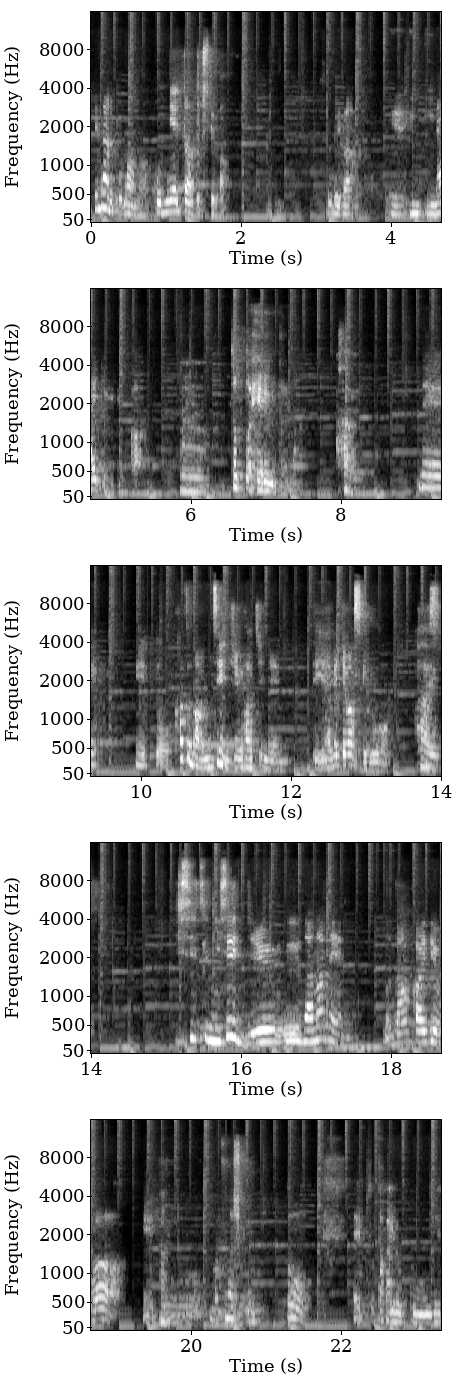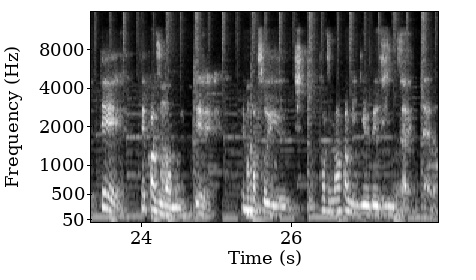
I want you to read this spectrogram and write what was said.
ってなると、まあまあ、コーディネーターとしては、それが、えーいいないというか、うん。うん。ちょっと減るみたいな。はい。で、えっ、と、カズマは2018年で辞めてますけど、はい。実質2017年の段階では、えーと松梨君と,、えー、と高弘君を入れて、でカズマもいて、でまあ、そういうちょっとカズマが右腕人材みたいな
